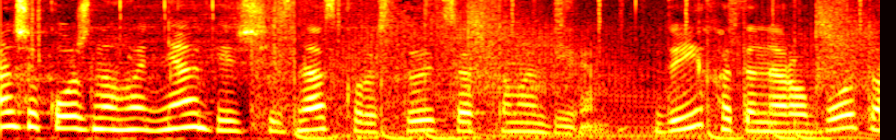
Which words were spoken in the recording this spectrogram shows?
Майже кожного дня більшість з нас користуються автомобілем. Доїхати на роботу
